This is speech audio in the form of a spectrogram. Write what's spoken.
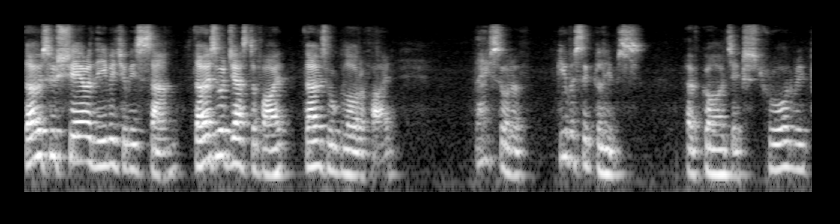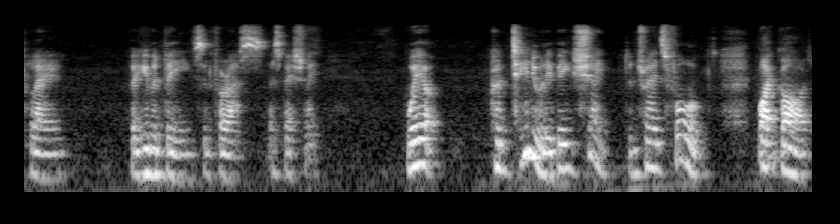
those who share in the image of his Son, those who are justified, those who are glorified, they sort of give us a glimpse of God's extraordinary plan for human beings and for us especially. We're continually being shaped and transformed by God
